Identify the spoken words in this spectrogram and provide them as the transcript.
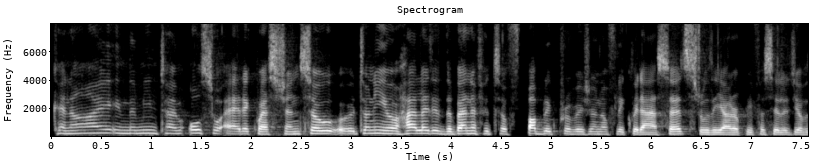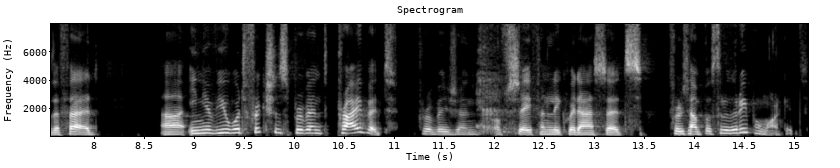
Can I, in the meantime, also add a question? So, uh, Toni, you highlighted the benefits of public provision of liquid assets through the RRP facility of the Fed. Uh, in your view, what frictions prevent private provision of safe and liquid assets, for example, through the repo market?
